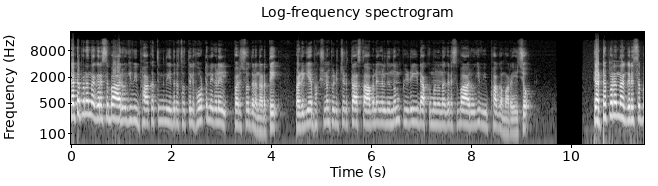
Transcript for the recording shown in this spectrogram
കട്ടപ്പന നഗരസഭ ആരോഗ്യ വിഭാഗത്തിന്റെ നേതൃത്വത്തിൽ ഹോട്ടലുകളിൽ പരിശോധന നടത്തി. പഴകിയ ഭക്ഷണം പിടിച്ചെടുത്ത സ്ഥാപനങ്ങളിൽ നിന്നും പിഴ ഈടാക്കുമെന്ന് നഗരസഭ ആരോഗ്യ വിഭാഗം അറിയിച്ചു. കട്ടപ്പന നഗരസഭ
